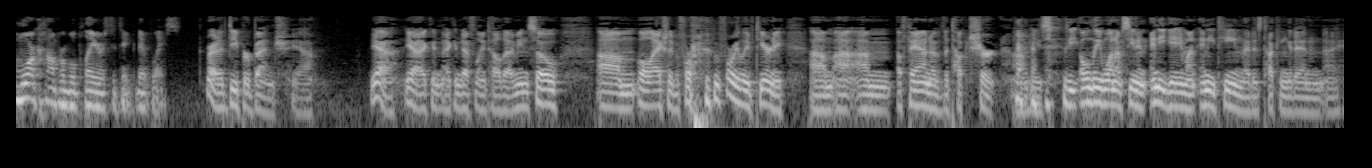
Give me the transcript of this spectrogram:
more comparable players to take their place. Right, a deeper bench, yeah. Yeah, yeah, I can I can definitely tell that. I mean, so um, well, actually, before before we leave Tierney, um, I, am a fan of the tucked shirt. Um, he's the only one I've seen in any game on any team that is tucking it in, and I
